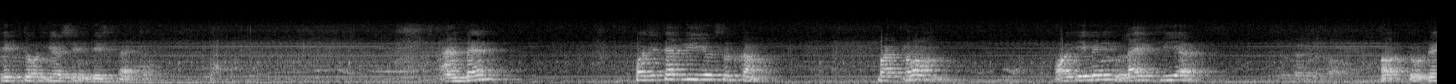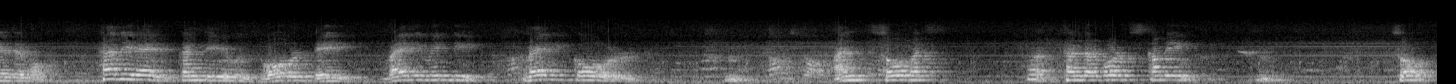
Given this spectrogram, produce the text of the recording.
victorious in this battle. And then, positively you should come. But from or evening like here, two days ago, heavy rain continues whole day, very windy, very cold, hmm. and so much uh, thunderbolts coming. Hmm. So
